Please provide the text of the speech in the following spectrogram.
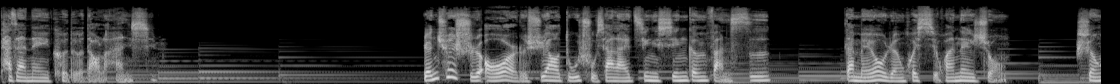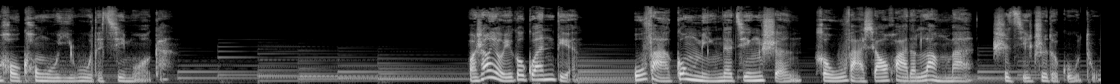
他在那一刻得到了安心。人确实偶尔的需要独处下来静心跟反思，但没有人会喜欢那种身后空无一物的寂寞感。网上有一个观点：无法共鸣的精神和无法消化的浪漫是极致的孤独。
